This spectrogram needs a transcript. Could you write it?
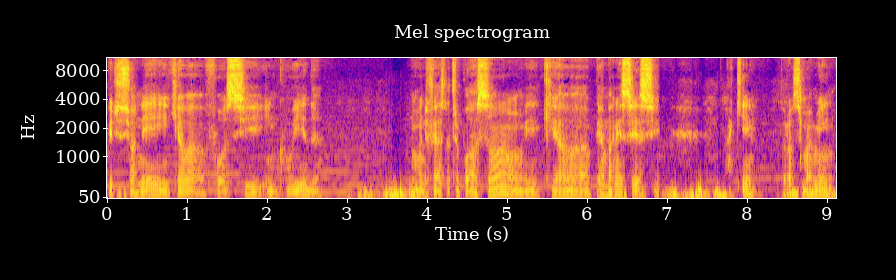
peticionei que ela fosse incluída no manifesto da tripulação e que ela permanecesse aqui, próximo a mim,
